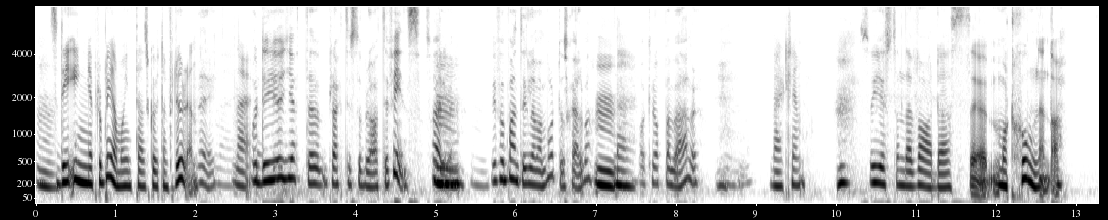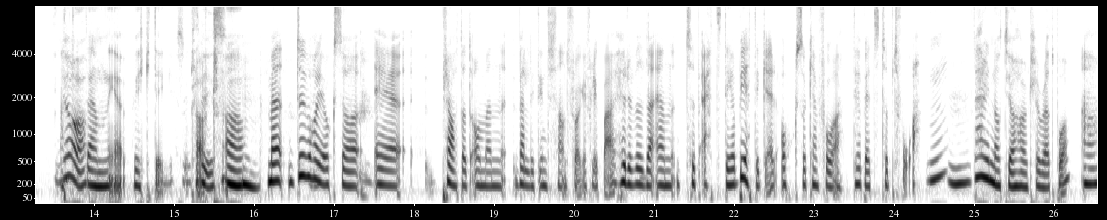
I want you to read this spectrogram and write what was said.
Mm. Så det är inget problem att inte ens gå utanför dörren. Nej. Nej. Och det är ju jättepraktiskt och bra att det finns. Så är det ju. Mm. Vi får bara inte glömma bort oss själva. Mm. Nej, Vad kroppen behöver. verkligen. Så just den där vardagsmotionen då, Ja, den är viktig såklart. Ja. Mm. Men du har ju också eh, pratat om en väldigt intressant fråga Filippa. Huruvida en typ 1 diabetiker också kan få diabetes typ 2. Mm. Mm. Det här är något jag har klurat på. Ja.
